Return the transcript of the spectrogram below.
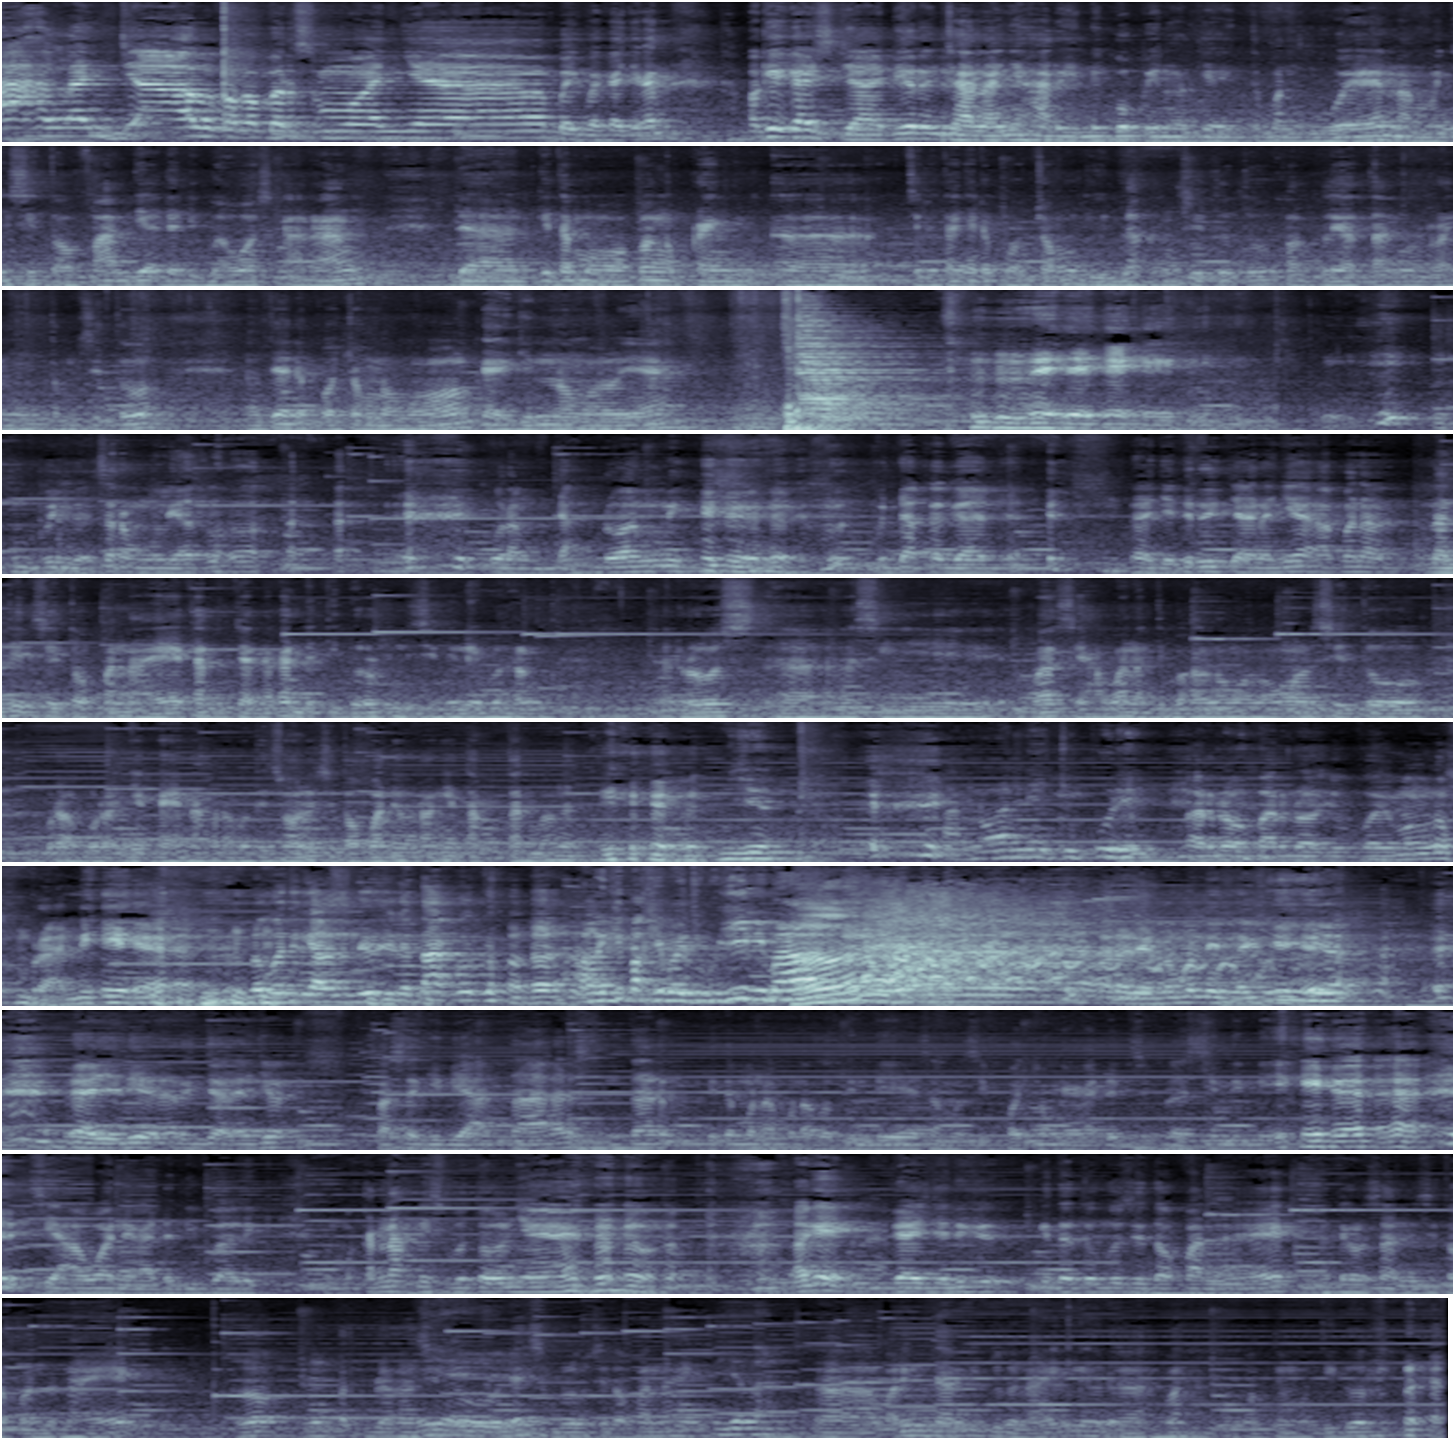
Ahlan Jal, apa kabar semuanya? Baik-baik aja kan? Oke guys, jadi rencananya hari ini gue pengen ngerjain teman gue. Namanya si Tovan. Dia ada di bawah sekarang. Dan kita mau apa ngeprank uh, Ceritanya ada pocong di belakang situ tuh. Kalau kelihatan warnanya hitam situ. Nanti ada pocong nongol, kayak gini nongolnya gue juga serem ngeliat lo. Kurang bedak doang nih. Bedak kagak ada. Nah jadi rencananya apa nanti si Topan naik kan rencana kan dia tidur di sini nih bareng. Terus uh, si apa si Awan nanti bakal nongol-nongol situ. Pura-puranya kayak nakut-nakutin soalnya si Topannya orangnya takutan banget. Iya. Parnoan dia cupu deh. Parno Parno cupu. Emang lo berani ya? Lo gue tinggal sendiri juga takut lo apalagi pakai baju begini bang. Karena dia nemenin lagi. Iya nah jadi rencana aja pas lagi di atas ntar kita mau nakut-nakutin dia sama si pocong yang ada di sebelah sini nih. Si awan yang ada di balik. Kena nih sebetulnya. Oke okay, guys jadi kita tunggu si topan naik. Nanti kalau saatnya si topan naik lo ngumpet belakang situ. Iya, iya. sebelum si topan naik. Iyalah. Nah, paling ntar juga naik ini udah apa waktu mau tidur. Oke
